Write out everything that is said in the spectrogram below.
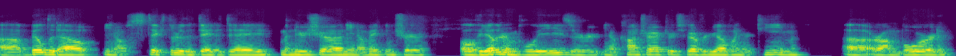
uh, build it out, you know, stick through the day-to-day minutia and, you know, making sure all the other employees or, you know, contractors, whoever you have on your team uh, are on board.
